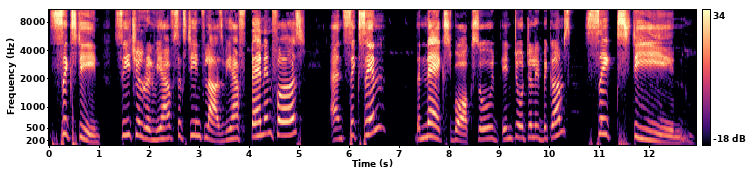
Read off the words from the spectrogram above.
sixteen. See children, we have 16 flowers. We have 10 in first and 6 in the next box. So in total it becomes 16.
